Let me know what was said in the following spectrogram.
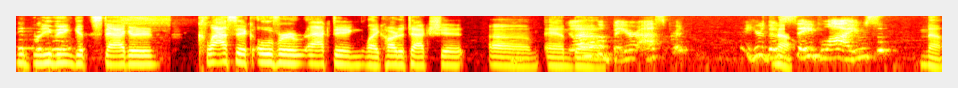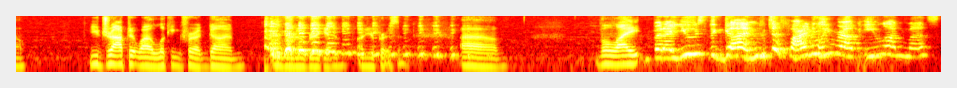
your breathing gets staggered classic overacting like heart attack shit um and Do I have uh, a Bayer aspirin? I hear those No. save lives. no you dropped it while looking for a gun over and over again on your person um the light But I used the gun to finally rob Elon Musk.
